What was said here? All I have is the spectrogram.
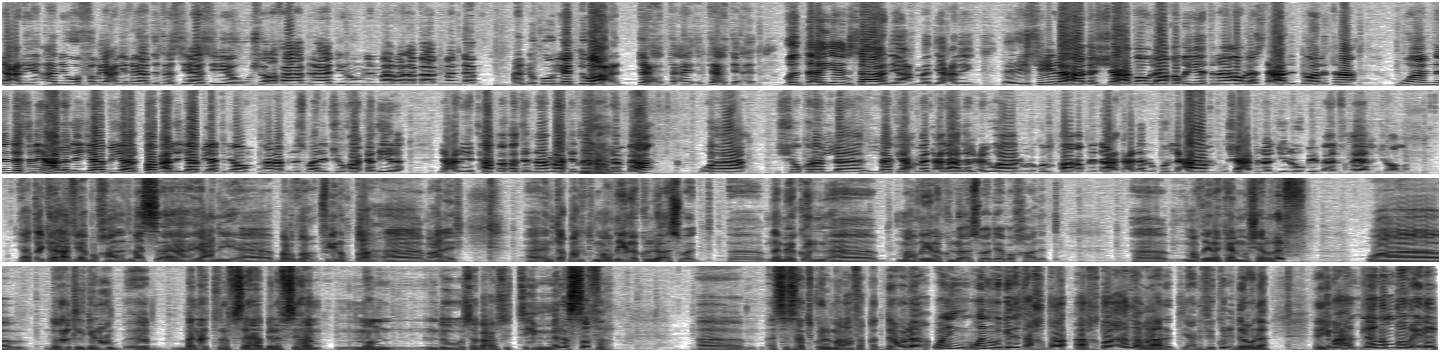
يعني أن يوفق يعني قيادتنا السياسية وشرفاء ابناء الجنوب من باب المندب أن نكون يد واحد تحت تحت ضد أي إنسان يا أحمد يعني يسيء هذا الشعب أو لا قضيتنا أو لا دولتنا وأن نثني على الإيجابيات. طبعا الإيجابيات اليوم أنا بالنسبة لي بشوفها كثيرة. يعني تحققت لنا ما كنا نعم. نحلم بها. وشكرا لك يا أحمد على هذا العنوان ولكل طاقم اذاعه عدن وكل عام وشعبنا الجنوبي بألف خير إن شاء الله. يعطيك العافية أبو خالد. بس آه يعني آه برضه في نقطة آه معليش. آه أنت قلت ماضينا كله أسود. آه لم يكن آه ماضينا كله أسود يا أبو خالد. آه ماضينا كان مشرف ودولة الجنوب آه، بنت نفسها بنفسها منذ 67 من الصفر آه، أسست كل مرافق الدولة وين وين وجدت أخطاء أخطاء هذا وارد. يعني في كل دولة يا جماعة لا ننظر إلى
